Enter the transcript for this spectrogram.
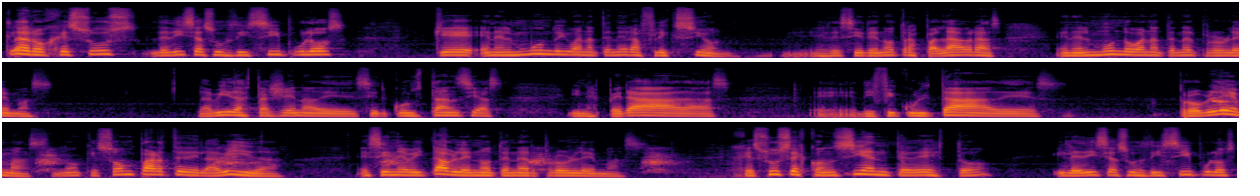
Claro, Jesús le dice a sus discípulos que en el mundo iban a tener aflicción. Es decir, en otras palabras, en el mundo van a tener problemas. La vida está llena de circunstancias inesperadas, eh, dificultades, problemas, ¿no? que son parte de la vida. Es inevitable no tener problemas. Jesús es consciente de esto y le dice a sus discípulos,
